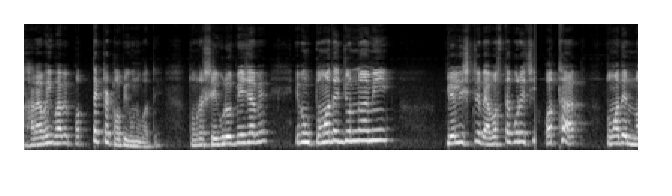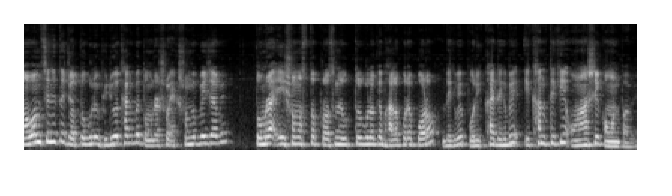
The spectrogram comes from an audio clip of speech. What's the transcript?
ধারাবাহিকভাবে প্রত্যেকটা টপিক অনুপাতে। তোমরা সেগুলো পেয়ে যাবে। এবং তোমাদের জন্য আমি প্লেলিস্টের ব্যবস্থা করেছি। অর্থাৎ তোমাদের নবম শ্রেণীতে যতগুলো ভিডিও থাকবে, তোমরা সব একসঙ্গে পেয়ে যাবে। তোমরা এই সমস্ত প্রশ্নের উত্তরগুলোকে ভালো করে পড়ো, দেখবে, পরীক্ষায় দেখবে, এখান থেকে অনায়াসেই কমন পাবে।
